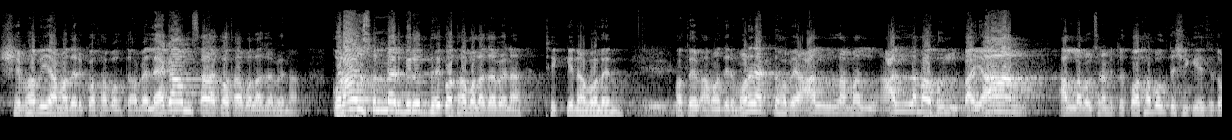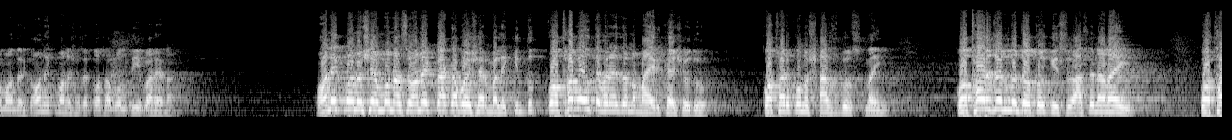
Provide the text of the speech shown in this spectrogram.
সেভাবেই আমাদের কথা বলতে হবে। লেগাম ছাড়া কথা বলা যাবে না। কোরআন সুন্নার বিরুদ্ধে কথা বলা যাবে না। ঠিক কিনা বলেন? অতএব আমাদের মনে রাখতে হবে, আল্লামাল, আল্লামাহুল বায়ান। আল্লাহ বলছেন, আমি তো কথা বলতে শিখিয়েছি তোমাদেরকে। অনেক মানুষের সাথে কথা বলতেই পারে না। অনেক মানুষ এমন আছে, অনেক টাকা পয়সার মালিক, কিন্তু কথা বলতে পারে জন্য মায়ের খায় শুধু। কথার কোনো সাজগোজ নাই। কথার জন্য যত কিছু আছে না নাই? কথা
